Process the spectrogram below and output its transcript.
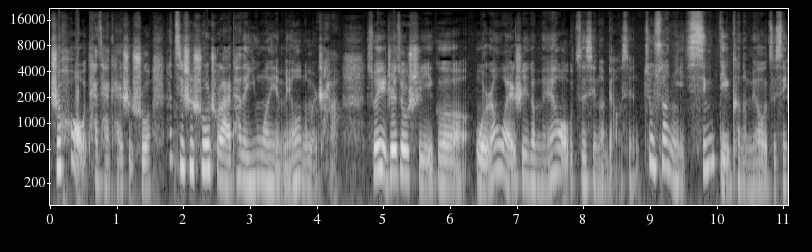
之后他才开始说，他其实说出来他的英文也没有那么差，所以这就是一个我认为是一个没有自信的表现。就算你心底可能没有自信，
